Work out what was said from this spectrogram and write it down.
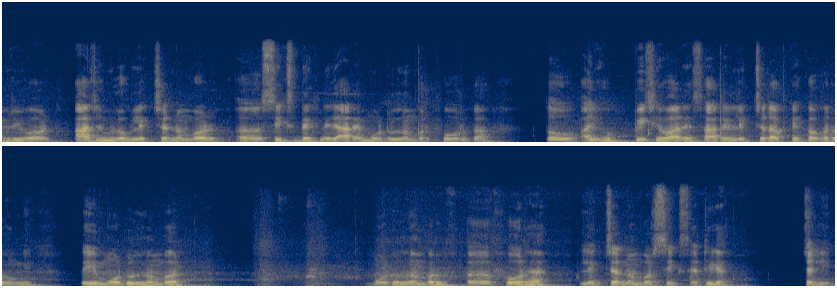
एवरीवन, आज हम लोग लेक्चर नंबर सिक्स देखने जा रहे हैं मॉड्यूल नंबर फोर का। तो आई होप पीछे वाले सारे लेक्चर आपके कवर होंगे। तो ये module number module number four है लेक्चर नंबर सिक्स है, ठीक है? चलिए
